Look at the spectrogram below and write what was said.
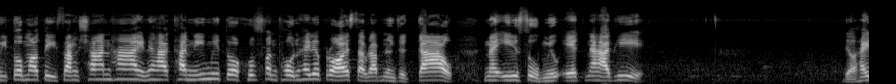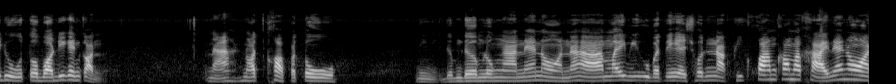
มีตัวมัลติฟัง c t ชันให้นะคะคันนี้มีตัวครู i คอนโทรลให้เรียบร้อยสำหรับ 1.9 ใน i s u m i l X นะคะพี่ เดี๋ยวให้ดูตัวบอดี้กันก่อนนะน็อตขอบประตู นี่เดิมๆโรงงานแน่นอนนะคะไม่มีอุบัติเหตุชนหนักพลิกคว่ำเข้ามาขายแน่นอน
